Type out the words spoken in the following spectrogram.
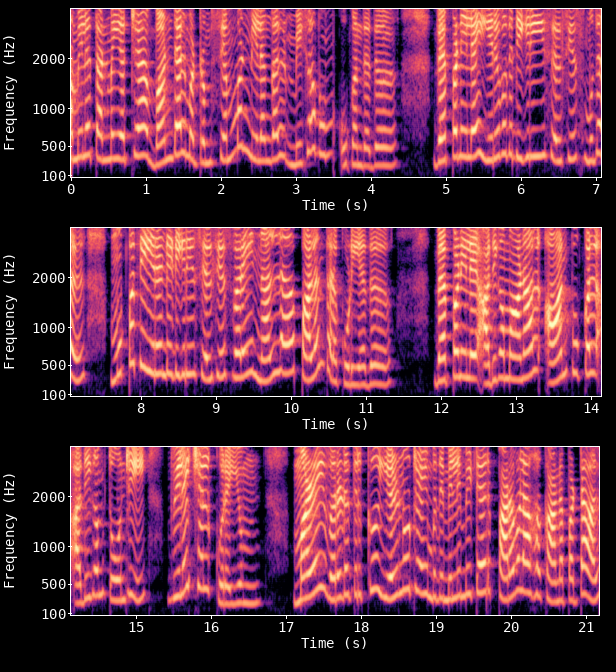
அமிலத்தன்மையற்ற வண்டல் மற்றும் செம்மண் நிலங்கள் மிகவும் உகந்தது. வெப்பநிலை இருபது டிகிரி செல்சியஸ் முதல் முப்பத்தி இரண்டு டிகிரி செல்சியஸ் வரை நல்ல பலன் தரக்கூடியது. வெப்பநிலை அதிகமானால் ஆண் பூக்கள் அதிகம் தோன்றி விளைச்சல் குறையும். மழை வருடத்திற்கு எழுநூற்றி ஐம்பது மில்லிமீட்டர் பரவலாக காணப்பட்டால்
